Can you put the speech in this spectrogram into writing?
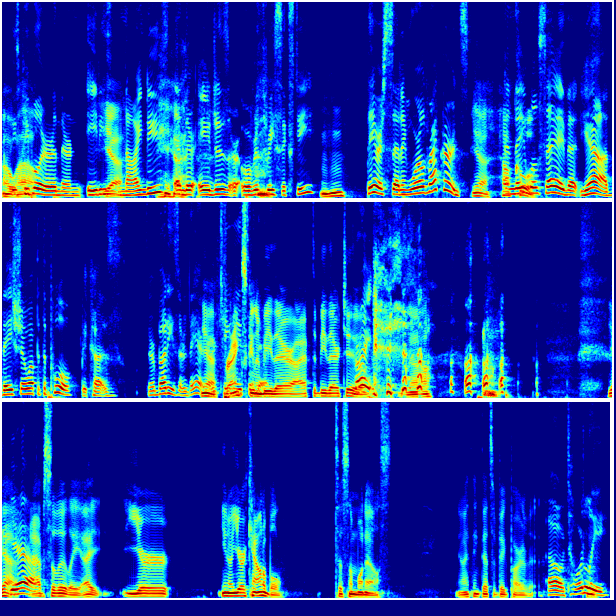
oh These wow people are in their 80s Yeah. and 90s Yeah. and their ages are over 360. mm-hmm. They are setting world records. yeah how and cool they will say that yeah, they show up at the pool because their buddies are there. yeah Frank's gonna be there I have to be there too Right. you know yeah Yeah. absolutely i you're you know you're accountable to someone else you know, i think that's a big part of it Oh, totally.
